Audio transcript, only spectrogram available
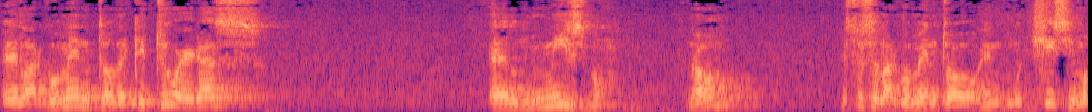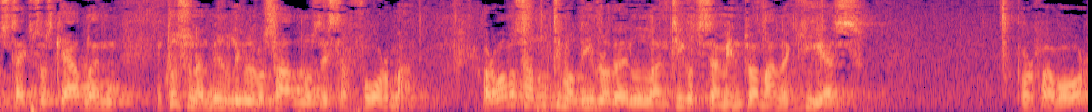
el argumento de que tú eras el mismo, ¿no? Este es el argumento en muchísimos textos que hablan, incluso en el mismo libro de los Salmos, de esa forma. Ahora vamos al último libro del Antiguo Testamento, a Malaquías, por favor.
